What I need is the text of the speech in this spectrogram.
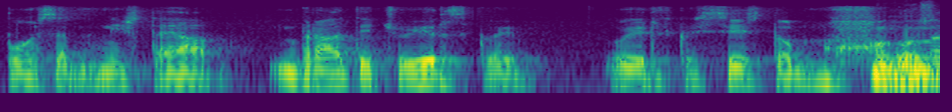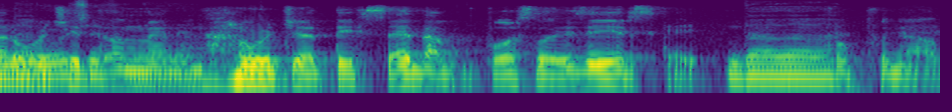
posebne, ništa ja, bratić u Irskoj, u Irskoj si isto mogu naručiti, naručit, on meni naručio tih sedam poslova iz Irske i Da, da, da. popunjal.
